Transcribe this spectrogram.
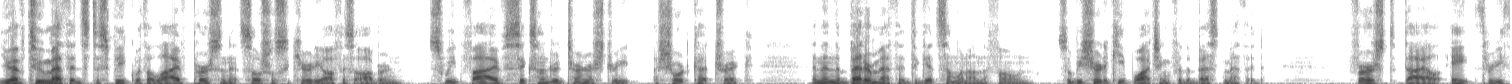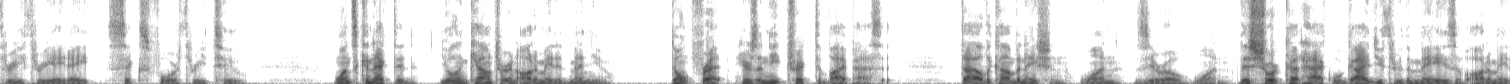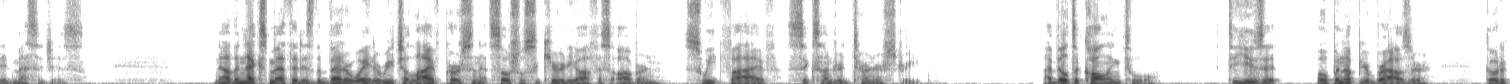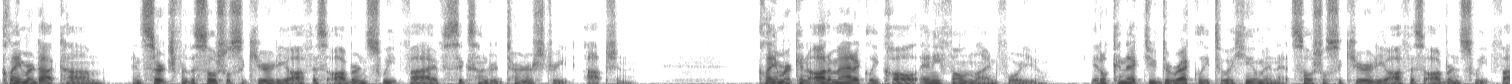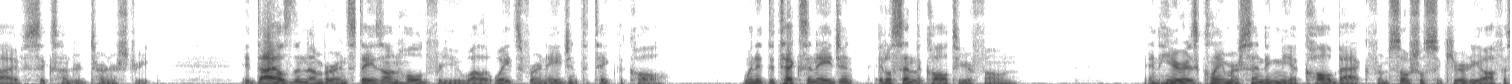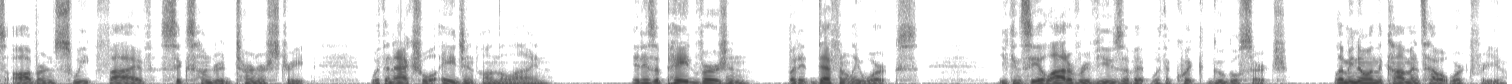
You have two methods to speak with a live person at Social Security Office Auburn Suite 5, 600 Turner Street, a shortcut trick, and then the better method to get someone on the phone. So be sure to keep watching for the best method. First, dial 833 388 6432. Once connected, you'll encounter an automated menu. Don't fret, here's a neat trick to bypass it. Dial the combination 101. This shortcut hack will guide you through the maze of automated messages. Now, the next method is the better way to reach a live person at Social Security Office Auburn, Suite 5, 600 Turner Street. I built a calling tool. To use it, open up your browser, go to claimyr.com, and search for the Social Security Office Auburn Suite 5, 600 Turner Street option. Claimyr can automatically call any phone line for you. It'll connect you directly to a human at Social Security Office Auburn Suite 5, 600 Turner Street. It dials the number and stays on hold for you while it waits for an agent to take the call. When it detects an agent, it'll send the call to your phone. And here is Claimyr sending me a call back from Social Security Office Auburn Suite 5, 600 Turner Street, with an actual agent on the line. It is a paid version, but it definitely works. You can see a lot of reviews of it with a quick Google search. Let me know in the comments how it worked for you.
